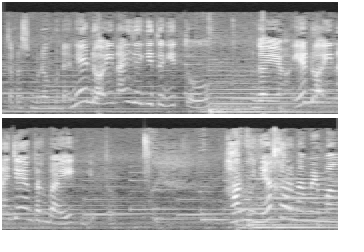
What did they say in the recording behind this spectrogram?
terus mudah-mudahan ya doain aja gitu-gitu. Nggak yang ya doain aja yang terbaik gitu. Harunya karena memang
